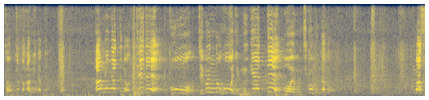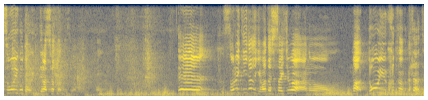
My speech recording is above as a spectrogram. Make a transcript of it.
そうちょっと半身になってる半身になってるの手でこう自分の方に向けてこう打ち込むんだとまあそういうことを言ってらっしゃったんですよ。うん、でそれ聞いた時私最初はあのまあ、どういうことなのかなって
